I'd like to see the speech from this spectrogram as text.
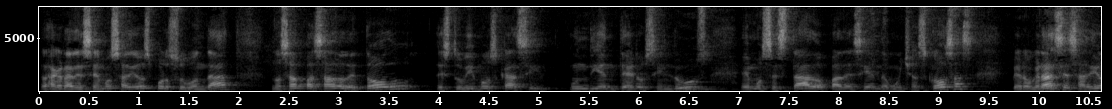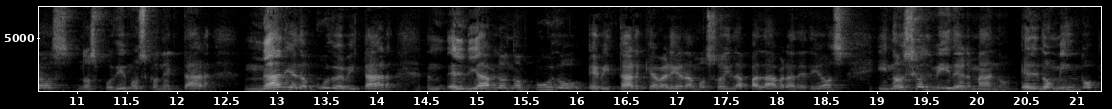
agradecemos a Dios por su bondad. Nos ha pasado de todo, estuvimos casi un día entero sin luz, hemos estado padeciendo muchas cosas, pero gracias a Dios nos pudimos conectar, nadie lo pudo evitar, el diablo no pudo evitar que abriéramos hoy la palabra de Dios y no se olvide hermano, el domingo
